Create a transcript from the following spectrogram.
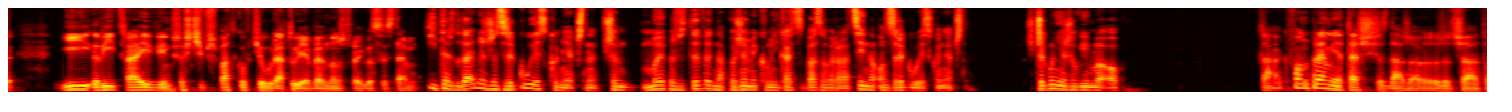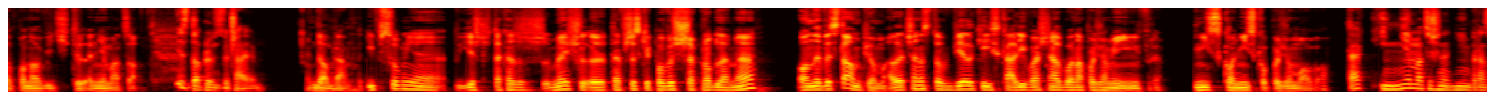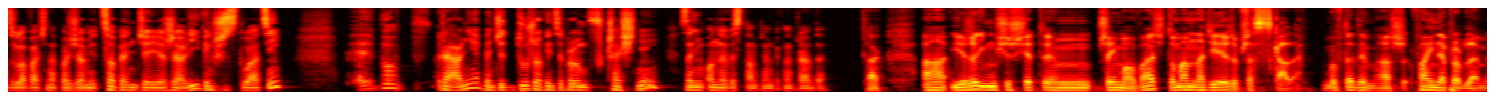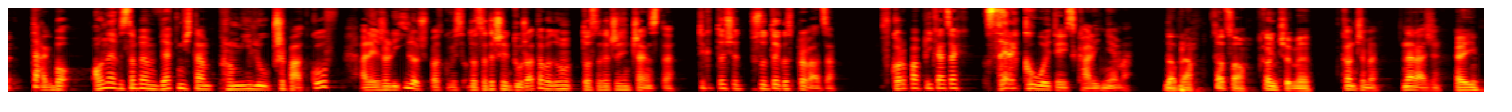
i retry w większości przypadków cię uratuje wewnątrz twojego systemu. I też dodajmy, że z reguły jest konieczny. Przy mojej perspektywy na poziomie komunikacji z bazą relacyjną on z reguły jest konieczny. Szczególnie, że mówimy o tak, w on-premie też się zdarza, że trzeba to ponowić i tyle, nie ma co. Jest dobrym zwyczajem. Dobra, i w sumie jeszcze taka myśl, te wszystkie powyższe problemy, one wystąpią, ale często w wielkiej skali właśnie albo na poziomie infry. Nisko, nisko poziomowo. Tak, i nie ma co się nad nimi bransolować na poziomie, co będzie, jeżeli w większości sytuacji, e, bo realnie będzie dużo więcej problemów wcześniej, zanim one wystąpią tak naprawdę. Tak. A jeżeli musisz się tym przejmować, to mam nadzieję, że przez skalę, bo wtedy masz fajne problemy. Tak, bo one wystąpią w jakimś tam promilu przypadków, ale jeżeli ilość przypadków jest dostatecznie duża, to będą dostatecznie częste. Tylko to się po prostu do tego sprowadza. W korp aplikacjach z reguły tej skali nie ma. Dobra, to co? Kończymy. Kończymy. Na razie. Hej.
